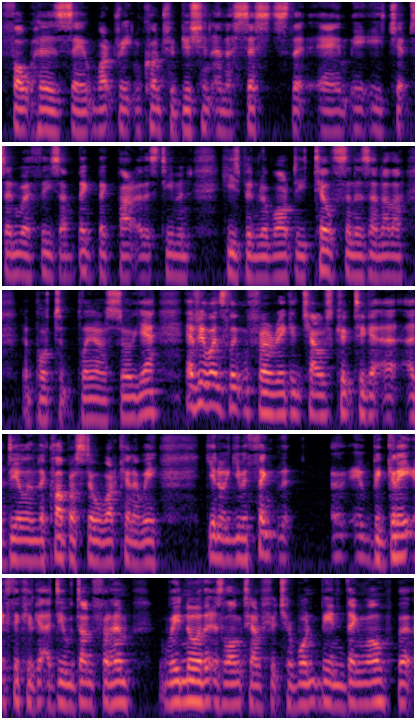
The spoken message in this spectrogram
fault his uh, work rate and contribution and assists that um, he, he chips in with. He's a big, big part of this team, and he's been rewarded. Tilson is another important player. So yeah, everyone's looking for Regan Charles Cook to get a, a deal, and the club are still working away. You know, you would think that it would be great if they could get a deal done for him. We know that his long term future won't be in Dingwall, but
